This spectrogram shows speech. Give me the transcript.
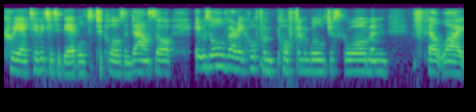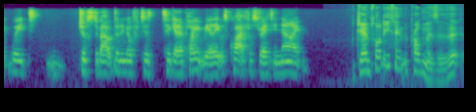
creativity to be able to, to close them down. So it was all very huff and puff, and we'll just go home and felt like we'd just about done enough to, to get a point. Really, it was quite a frustrating night. James, what do you think the problem is? Is it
